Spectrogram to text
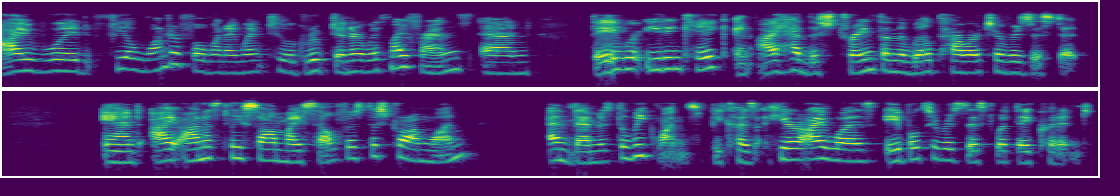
I would feel wonderful when I went to a group dinner with my friends and they were eating cake and I had the strength and the willpower to resist it. And I honestly saw myself as the strong one and them as the weak ones because here I was able to resist what they couldn't.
